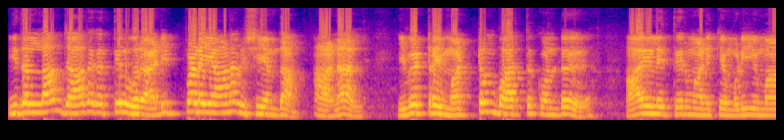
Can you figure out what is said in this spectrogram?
இதெல்லாம் ஜாதகத்தில் ஒரு அடிப்படையான விஷயம்தான். ஆனால் இவற்றை மட்டும் பார்த்து கொண்டு ஆயுளை தீர்மானிக்க முடியுமா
